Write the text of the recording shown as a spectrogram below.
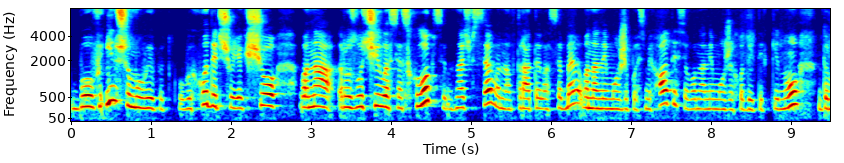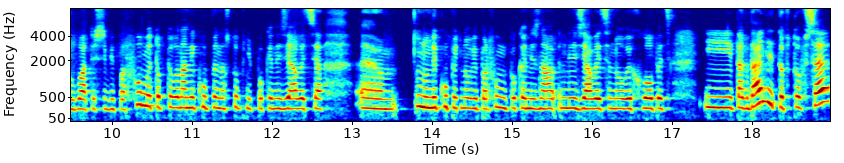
Бо в іншому випадку виходить, що якщо вона розлучилася з хлопцем, значить все, вона втратила себе, вона не може посміхатися, вона не може ходити в кіно, дарувати собі парфуми, тобто вона не купить наступні, поки не з'явиться, ем, ну не купить нові парфуми, поки не, зна, не з'явиться новий хлопець і так далі. Тобто, все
